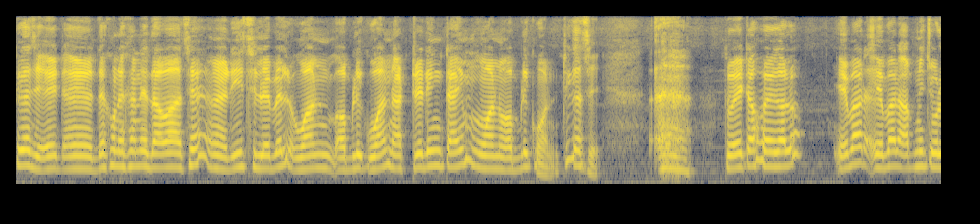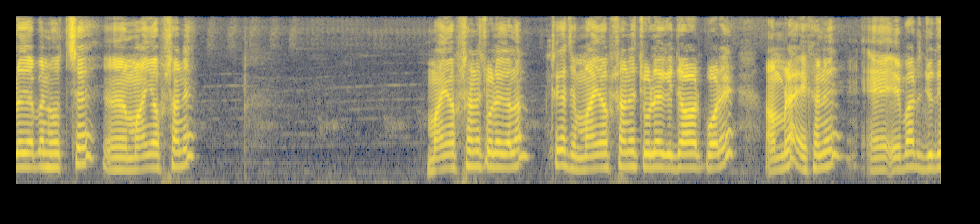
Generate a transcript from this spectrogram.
ঠিক আছে দেখুন এখানে দেওয়া আছে reach level one oblique one আর trading time one oblique one ঠিক আছে? তো এটা হয়ে গেল। এবার এবার আপনি চলে যাবেন হচ্ছে মাই অপশানে মাই অপশানে চলে গেলাম, ঠিক আছে? মাই অপশানে চলে যাওয়ার পরে আমরা এখানে এবার যদি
